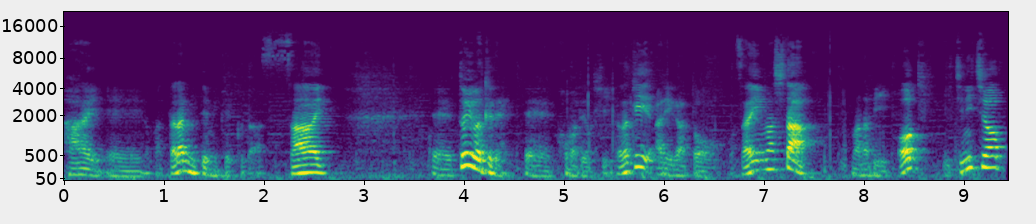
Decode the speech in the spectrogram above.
はい、えー、よかったら見てみてください。えー、というわけで、えー、ここまでお聴きいただきありがとうございました。学び大きい一日を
